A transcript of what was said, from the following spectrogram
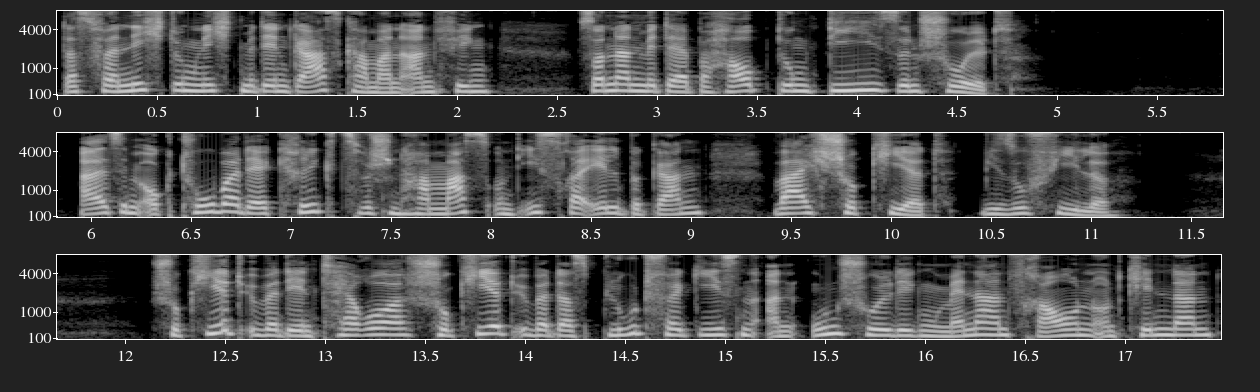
dass Vernichtung nicht mit den Gaskammern anfing, sondern mit der Behauptung, die sind schuld. Als im Oktober der Krieg zwischen Hamas und Israel begann, war ich schockiert, wie so viele. Schockiert über den Terror, schockiert über das Blutvergießen an unschuldigen Männern, Frauen und Kindern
